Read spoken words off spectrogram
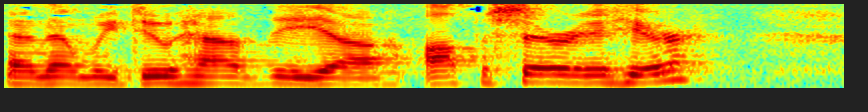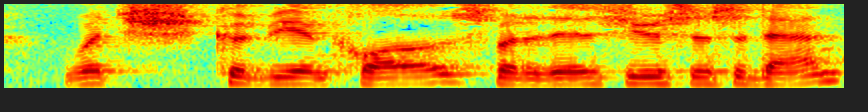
And then we do have the uh, office area here, which could be enclosed, but it is used as a den.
